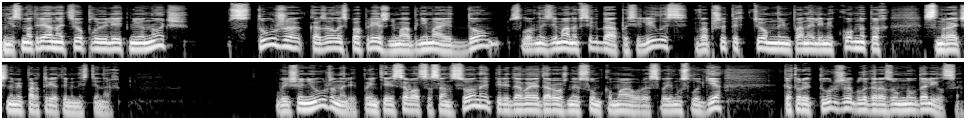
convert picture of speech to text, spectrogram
Несмотря на теплую летнюю ночь, стужа, казалось, по-прежнему обнимает дом, словно зима навсегда поселилась в обшитых темными панелями комнатах с мрачными портретами на стенах. «Вы еще не ужинали?» — поинтересовался Сансоне, передавая дорожную сумку Мауры своему слуге, который тут же благоразумно удалился.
